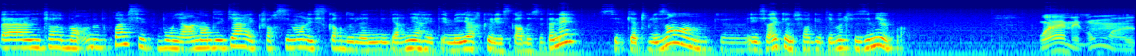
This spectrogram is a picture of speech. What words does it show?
Bah, bon, le problème c'est que bon, il y a un an d'écart et que forcément les scores de l'année dernière étaient meilleurs que les scores de cette année. C'est le cas tous les ans, hein, donc euh, et c'est vrai qu'Unforgettable faisait mieux quoi. Ouais, mais bon, euh,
